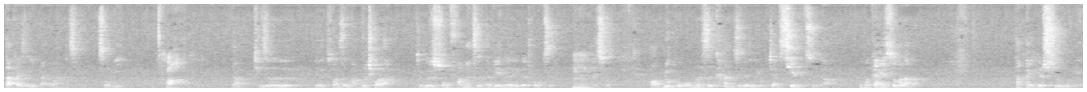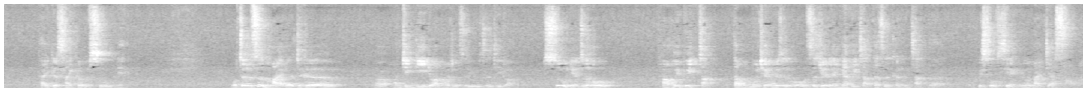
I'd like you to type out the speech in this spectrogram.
大概是一百万的收益。啊那其实也算是蛮不错了。这个是从房子那边的一个投资嗯来说。好，如果我们是看这个有这样限制的啊，我们刚才说了，大概一个十五年，它一个 cycle 十五年。我真是买了这个呃黄金地段或者是优质地段，十五年之后它会不会涨？到目前为止，我是觉得应该会涨，但是可能涨的会受限，因为买家少嘛。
